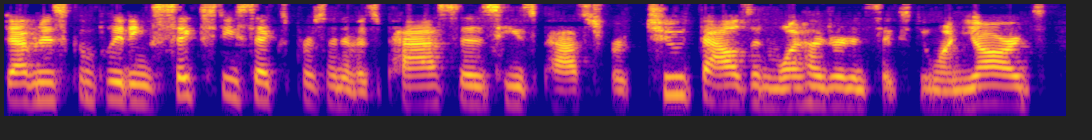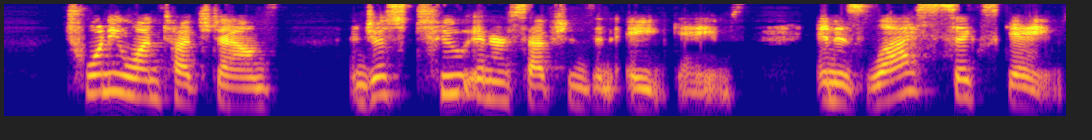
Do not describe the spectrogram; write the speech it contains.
Devin is completing 66% of his passes. He's passed for 2,161 yards, 21 touchdowns, and just two interceptions in eight games. In his last six games,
